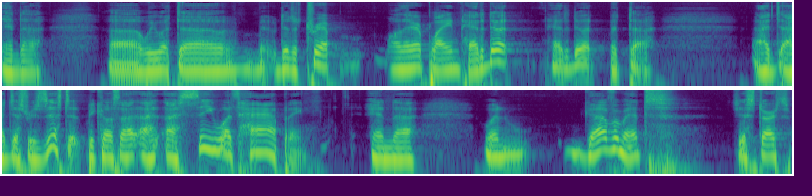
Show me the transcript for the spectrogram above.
and uh, we went did a trip on the airplane. Had to do it. Had to do it. But I, I just resist it because I, I, I see what's happening, and when government just starts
